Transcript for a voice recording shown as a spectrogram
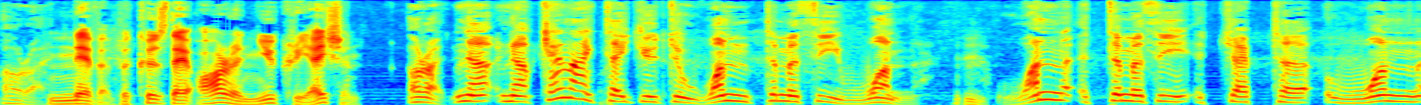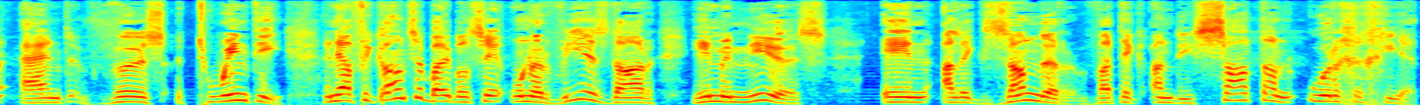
All right. Never, because they are a new creation. All right. Now, now, can I take you to 1 Timothy 1? 1 Timothy chapter 1 and verse 20. En die Afrikaanse Bybel sê onder wie is daar Hymenaeus en Alexander wat ek aan die Satan oorgegee het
